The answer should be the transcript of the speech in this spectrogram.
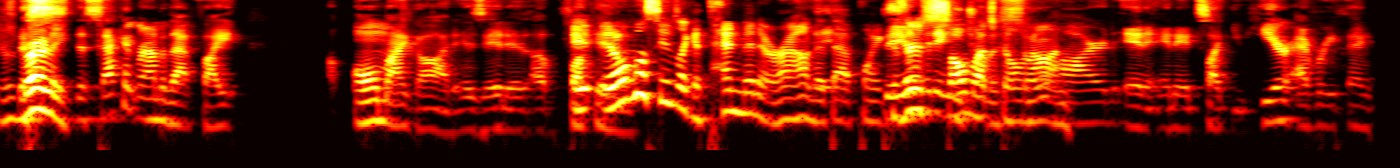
Just The, barely. the second round of that fight, oh my god, is it a It, fucking. it almost seems like a ten minute round at that point because there's so much going so on. hard, and, and it's like you hear everything.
